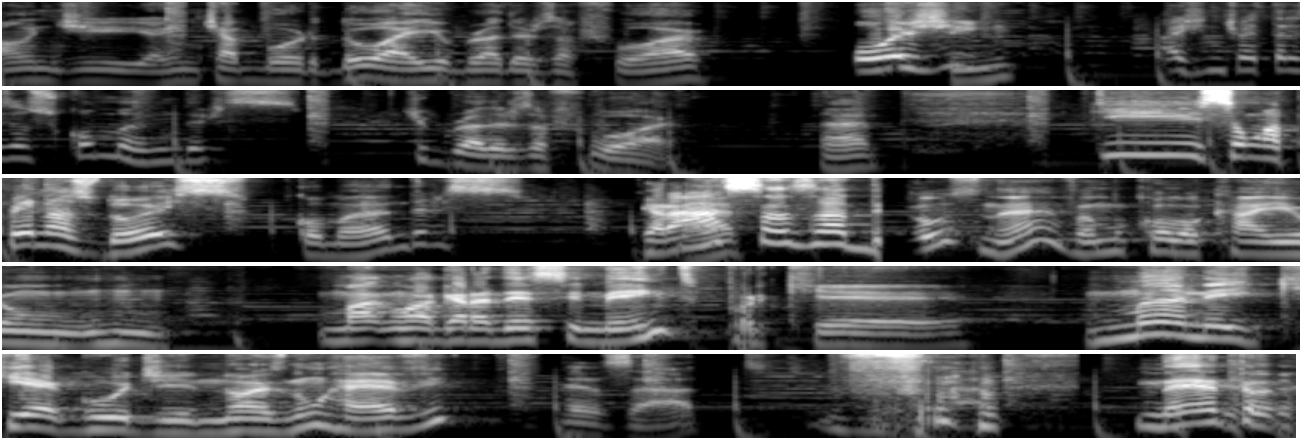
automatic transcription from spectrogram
onde a gente abordou aí o Brothers of War, hoje Sim. a gente vai trazer os Commanders de Brothers of War, né? Que são apenas dois Commanders. Graças a Deus, né? Vamos colocar aí um, um, um agradecimento, porque money que é good, nós não have. Exato. né? Tô-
